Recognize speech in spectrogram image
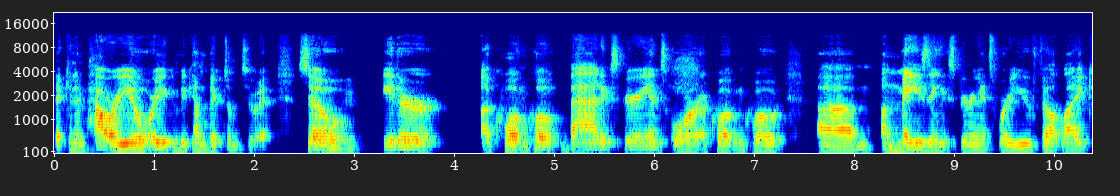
that can empower you, or you can become victim to it. So Mhm. either a quote unquote bad experience or a quote unquote um, amazing experience where you felt like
